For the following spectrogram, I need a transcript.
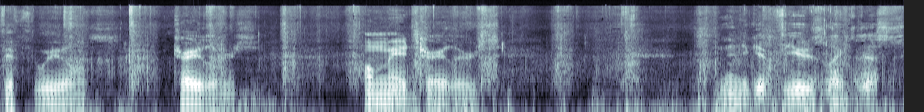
fifth wheels, trailers, homemade trailers. And then you get views like this.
